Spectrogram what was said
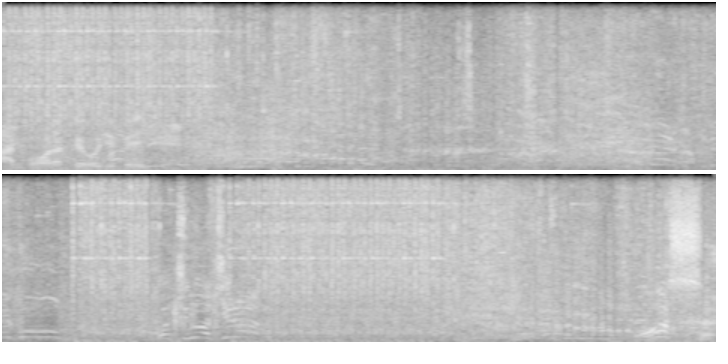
Agora ferrou de vez. Pegou um! Continua atirando! Nossa!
